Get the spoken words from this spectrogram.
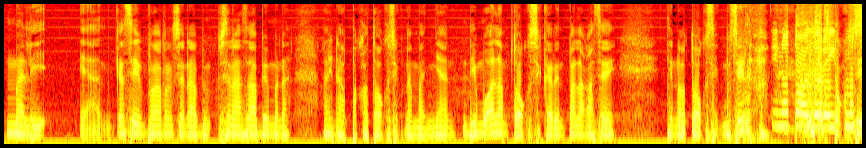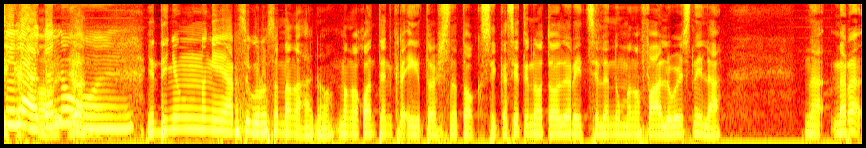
mali yan. Kasi parang sinabi, sinasabi mo na ay napaka-toxic naman yan. Hindi mo alam toxic ka rin pala kasi tinotoxic mo sila. Tinotolerate mo sila. Oh, ganun. yun din yung nangyayari siguro sa mga ano mga content creators na toxic. Kasi tinotolerate sila ng mga followers nila na mera,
